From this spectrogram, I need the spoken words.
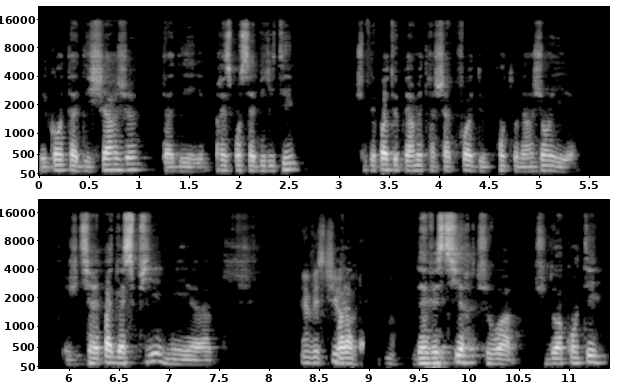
Mais quand tu as des charges, tu as des responsabilités, tu ne peux pas te permettre à chaque fois de prendre ton argent et, euh, je dirais pas gaspiller, mais euh, investir. Voilà, d'investir, tu vois. Tu dois compter.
